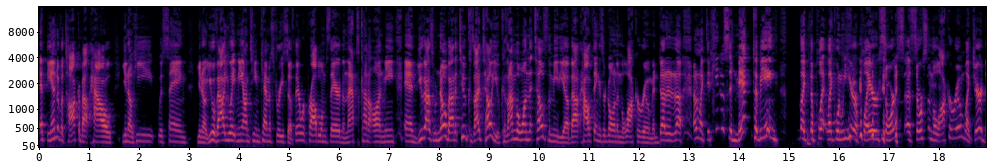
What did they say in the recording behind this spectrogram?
at the end of a talk about how, you know, he was saying, you know, you evaluate me on team chemistry. So if there were problems there, then that's kind of on me. And you guys would know about it too, because I tell you, because I'm the one that tells the media about how things are going in the locker room and da da da. And I'm like, did he just admit to being like the play, like when we hear a player source, a source in the locker room, like Jared,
